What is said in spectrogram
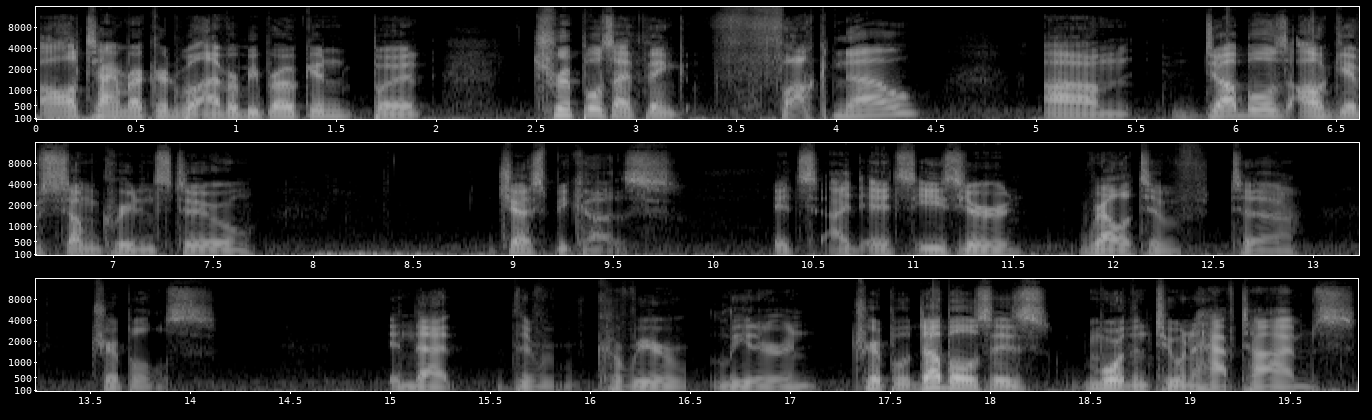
all-time record will ever be broken, but triples, I think, fuck no. Um, doubles, I'll give some credence to, just because it's it's easier relative to triples, in that the career leader in triple doubles is more than two and a half times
